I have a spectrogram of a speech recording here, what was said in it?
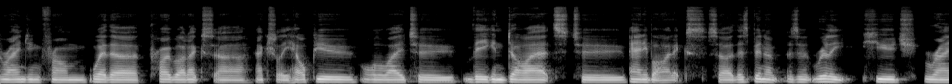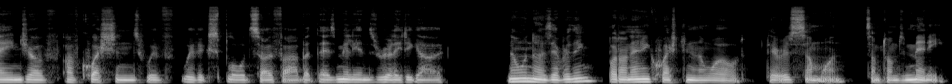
ranging from whether probiotics uh, actually help you all the way to vegan diets to antibiotics. So there's been a there's a really huge range of, of questions we've we've explored so far, but there's millions really to go. No one knows everything, but on any question in the world, there is someone, sometimes many,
